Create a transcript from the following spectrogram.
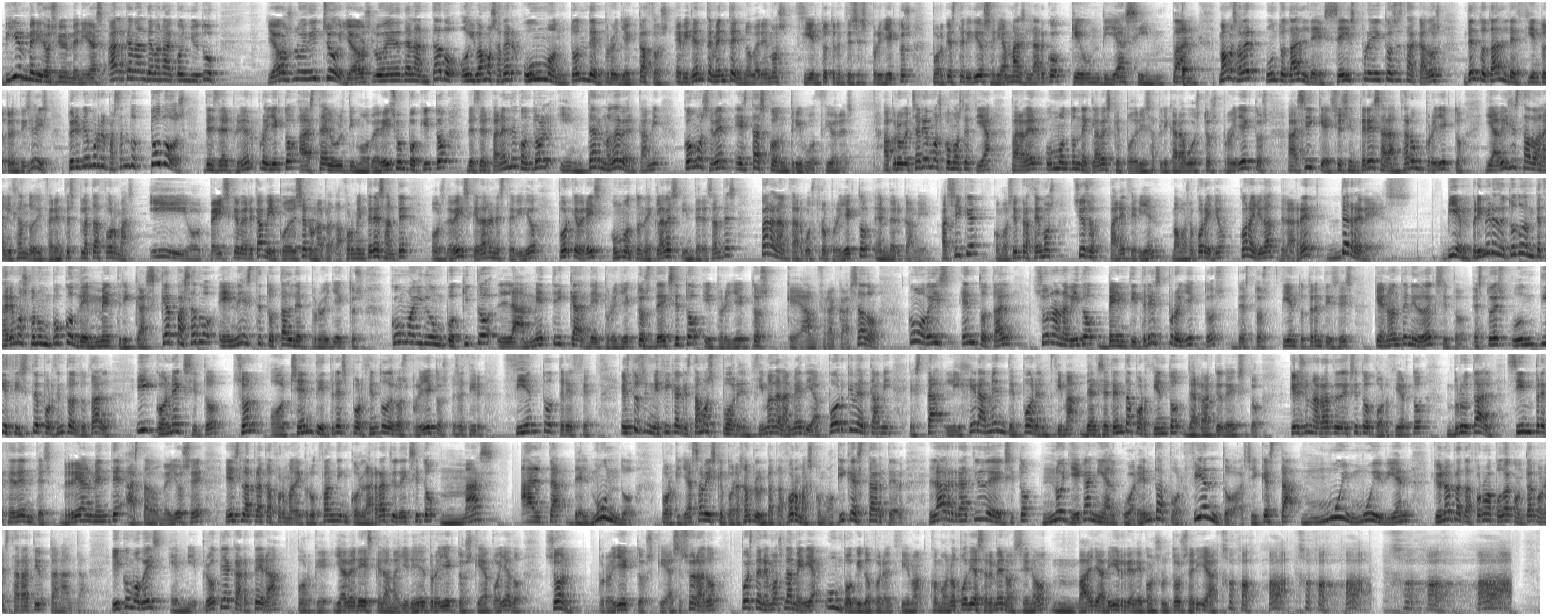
Bienvenidos y bienvenidas al canal de Mana con YouTube. Ya os lo he dicho, ya os lo he adelantado, hoy vamos a ver un montón de proyectazos. Evidentemente no veremos 136 proyectos porque este vídeo sería más largo que un día sin pan. Vamos a ver un total de 6 proyectos destacados del total de 136, pero iremos repasando todos, desde el primer proyecto hasta el último. Veréis un poquito desde el panel de control interno de Berkami cómo se ven estas contribuciones. Aprovecharemos, como os decía, para ver un montón de claves que podréis aplicar a vuestros proyectos, así que si os interesa lanzar un proyecto y habéis estado analizando diferentes plataformas y os veis que Berkami puede ser una plataforma interesante, os debéis quedar en este vídeo porque veréis un montón de claves interesantes para lanzar vuestro proyecto en Berkami. Así que, como siempre hacemos, si os parece bien, vamos a por ello con ayuda de la red de redes. Bien, primero de todo empezaremos con un poco de métricas. ¿Qué ha pasado en este total de proyectos? ¿Cómo ha ido un poquito la métrica de proyectos de éxito y proyectos que han fracasado? Como veis, en total solo han habido 23 proyectos de estos 136 que no han tenido éxito. Esto es un 17% del total. Y con éxito son 83% de los proyectos, es decir, 113. Esto significa que estamos por encima de la media, porque Berkami está ligeramente por encima del 70% de ratio de éxito, que es una ratio de éxito, por cierto, brutal, sin precedentes. Realmente, hasta donde yo sé, es la plataforma de crowdfunding con la ratio de éxito más alta del mundo, porque ya sabéis que por ejemplo en plataformas como Kickstarter la ratio de éxito no llega ni al 40%, así que está muy muy bien que una plataforma pueda contar con esta ratio tan alta. Y como veis en mi propia cartera, porque ya veréis que la mayoría de proyectos que he apoyado son proyectos que he asesorado, pues tenemos la media un poquito por encima, como no podía ser menos, sino vaya birria de consultor sería.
